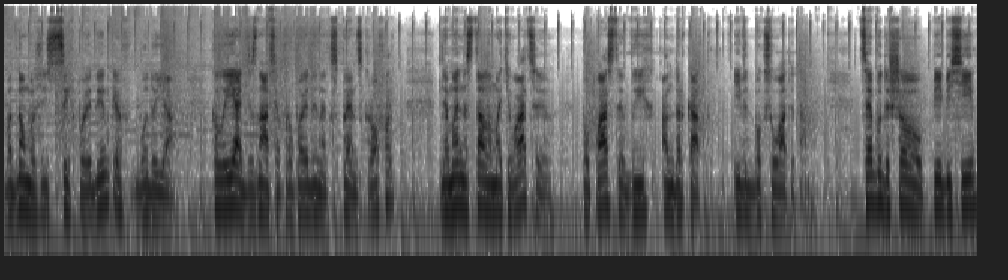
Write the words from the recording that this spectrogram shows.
в одному із цих поєдинків буду я. Коли я дізнався про поєдинок Спенс Крофорд, для мене стало мотивацією попасти в їх андеркат і відбоксувати там. Це буде шоу PBC,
